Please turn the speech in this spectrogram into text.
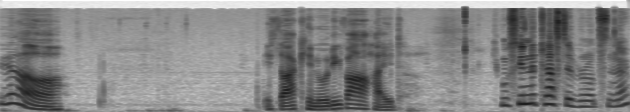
Ja. Ich sag hier nur die Wahrheit. Ich muss hier eine Taste benutzen, ne?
